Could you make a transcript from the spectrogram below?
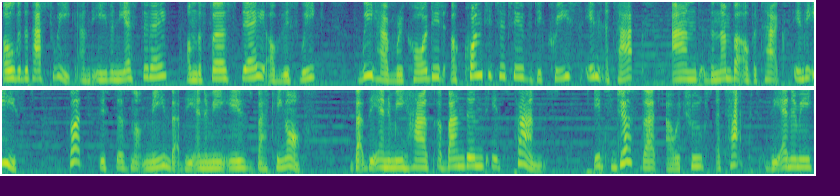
Over the past week and even yesterday, on the first day of this week, we have recorded a quantitative decrease in attacks and the number of attacks in the east. But this does not mean that the enemy is backing off, that the enemy has abandoned its plans. It's just that our troops attacked the enemy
